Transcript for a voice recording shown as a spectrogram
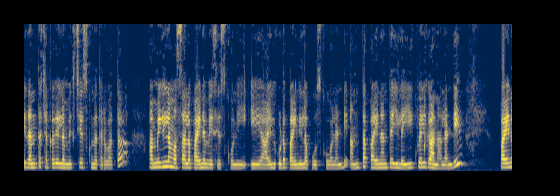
ఇదంతా చక్కగా ఇలా మిక్స్ చేసుకున్న తర్వాత ఆ మిగిలిన మసాలా పైన వేసేసుకొని ఈ ఆయిల్ కూడా పైన ఇలా పోసుకోవాలండి. అంత పైన అంతా ఇలా ఈక్వల్గా అనాలండి. పైన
